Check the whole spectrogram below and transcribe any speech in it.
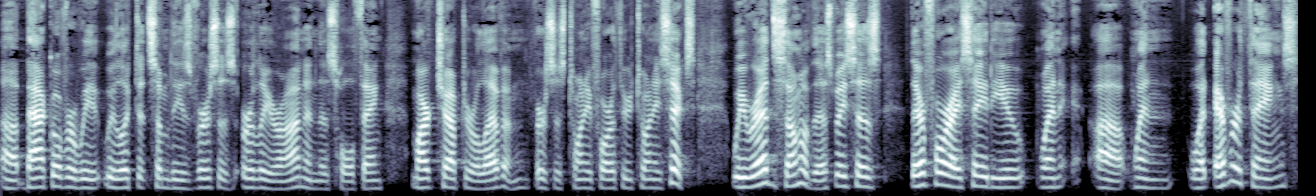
uh, back over, we, we looked at some of these verses earlier on in this whole thing. Mark chapter 11, verses 24 through 26. We read some of this, but he says, Therefore I say to you, when, uh, when whatever things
